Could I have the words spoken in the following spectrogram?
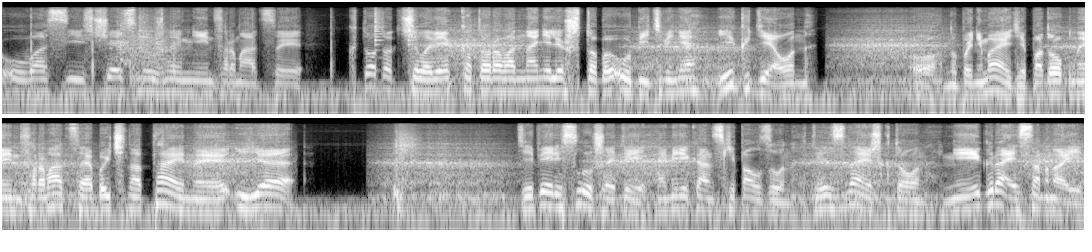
У вас есть часть нужной мне информации. Кто тот человек, которого наняли, чтобы убить меня, и где он? О, ну понимаете, подобная информация обычно тайная, и я... Теперь слушай ты, американский ползун, ты знаешь, кто он, не играй со мной.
